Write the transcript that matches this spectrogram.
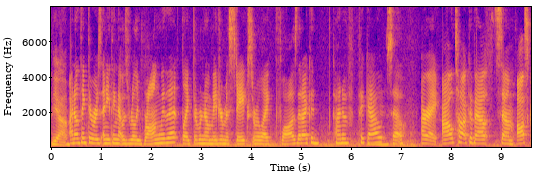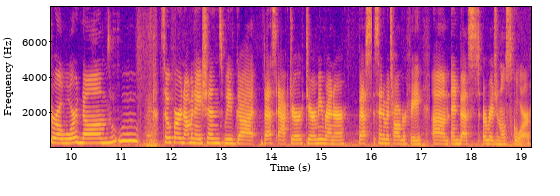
Yeah. I don't think there was anything that was really wrong with it. Like there were no major mistakes or like flaws that I could kind of pick Mm-hmm. out. So, all right, I'll talk about some Oscar award noms. Woo woo. So for our nominations, we've got Best Actor Jeremy Renner. Best Cinematography um, and Best Original Score.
